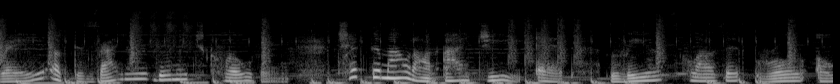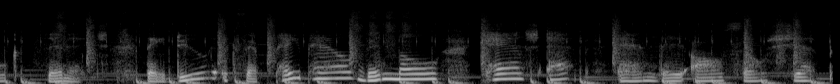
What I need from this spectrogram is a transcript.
array of designer vintage clothing. Check them out on IG at Leah's Closet Royal Oak Vintage. They do accept PayPal, Venmo, Cash App, and they also ship.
